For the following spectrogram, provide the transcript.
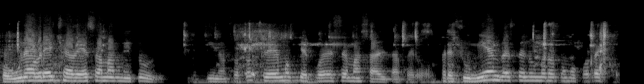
Con una brecha de esa magnitud, y nosotros creemos que puede ser más alta, pero presumiendo este número como correcto,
